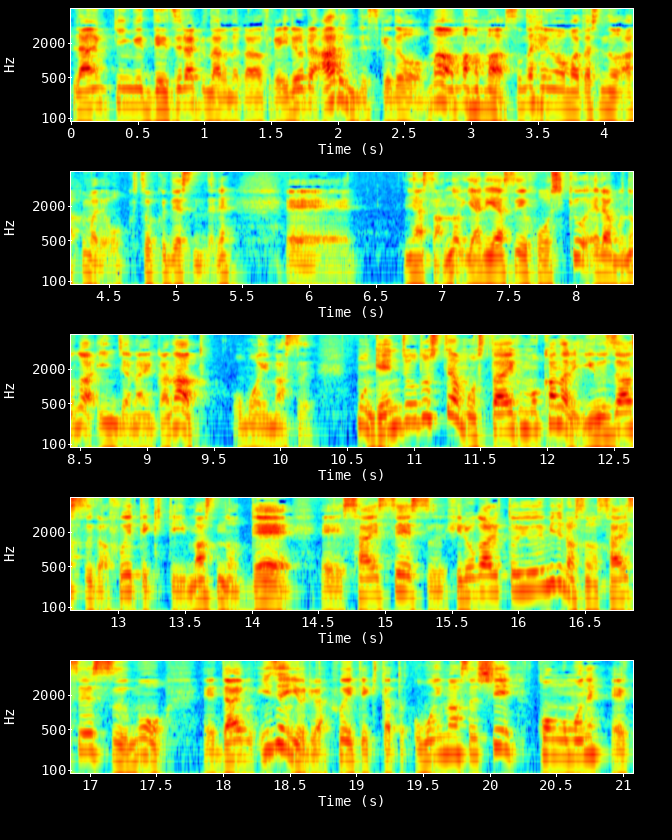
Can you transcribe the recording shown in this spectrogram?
ランキング出づらくなるのかなとかいろいろあるんですけど、まあまあまあ、その辺は私のあくまで憶測ですんでね、えー皆さんのやりやすい方式を選ぶのがいいんじゃないかなと思います。もう現状としてはもうスタイフもかなりユーザー数が増えてきていますので、え再生数、広がりという意味でのその再生数も、えだいぶ以前よりは増えてきたと思いますし、今後もね、え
